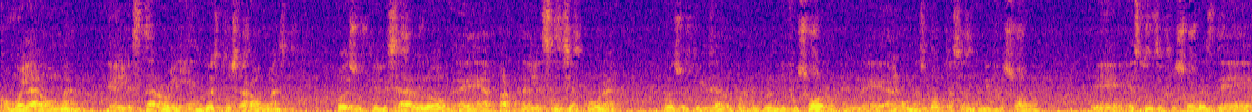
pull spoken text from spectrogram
como el aroma, el estar oliendo estos aromas. Puedes utilizarlo eh, aparte de la esencia pura, puedes utilizarlo por ejemplo en difusor, en algunas gotas en un difusor. Estos difusores de,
